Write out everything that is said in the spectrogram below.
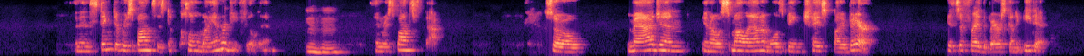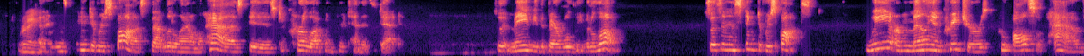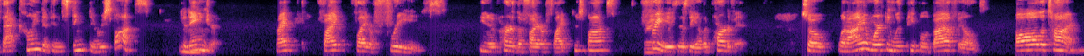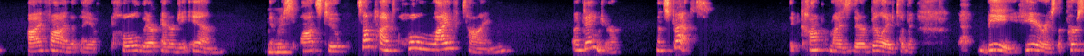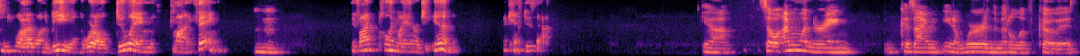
An instinctive response is to pull my energy field in mm-hmm. in response to that. So imagine, you know, a small animal is being chased by a bear. It's afraid the bear is going to eat it. Right. And an instinctive response that little animal has is to curl up and pretend it's dead. So that maybe the bear will leave it alone. So it's an instinctive response. We are mammalian creatures who also have that kind of instinctive response to mm-hmm. danger, right? Fight, flight, or freeze. You know, you've heard of the fight or flight response. Right. Freeze is the other part of it. So when I am working with people at biofields, all the time, I find that they have pulled their energy in in mm-hmm. response to sometimes a whole lifetime of danger and stress. It compromises their ability to be here as the person who I want to be in the world, doing my thing. Mm-hmm. If I'm pulling my energy in, I can't do that. Yeah. So I'm wondering because I'm, you know, we're in the middle of COVID.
